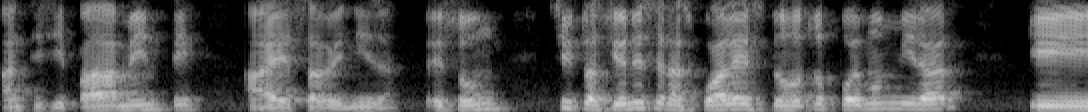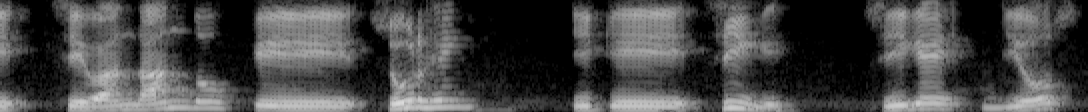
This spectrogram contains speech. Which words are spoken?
anticipadamente a esa venida. son situaciones en las cuales nosotros podemos mirar que se van dando, que surgen y que sigue, sigue Dios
